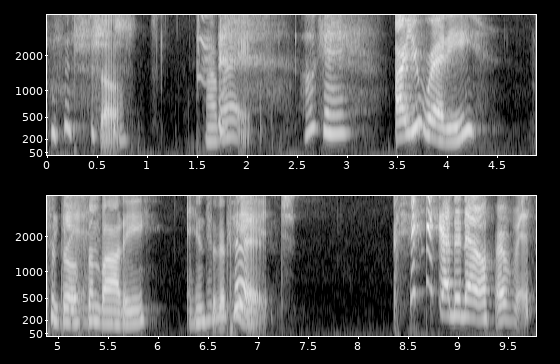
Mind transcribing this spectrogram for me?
so, all right. okay. Are you ready to, To throw somebody In into the, pit? I did that on purpose.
